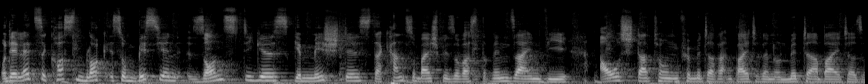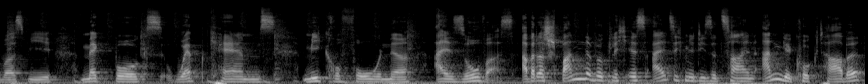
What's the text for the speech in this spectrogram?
Und der letzte Kostenblock ist so ein bisschen sonstiges, gemischtes. Da kann zum Beispiel sowas drin sein wie Ausstattung für Mitarbeiterinnen und Mitarbeiter, sowas wie MacBooks, Webcams, Mikrofone, all sowas. Aber das Spannende wirklich ist, als ich mir diese Zahlen angeguckt habe,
